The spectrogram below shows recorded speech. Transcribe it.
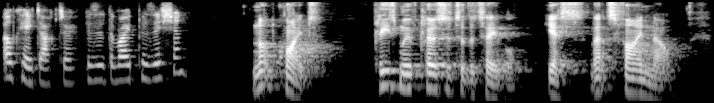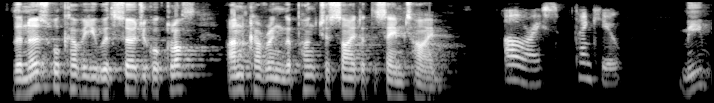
Okay, doctor, is it the right position? Not quite. Please move closer to the table. Yes, that's fine now. The nurse will cover you with surgical cloth, uncovering the puncture site at the same time. All right, thank you. Me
